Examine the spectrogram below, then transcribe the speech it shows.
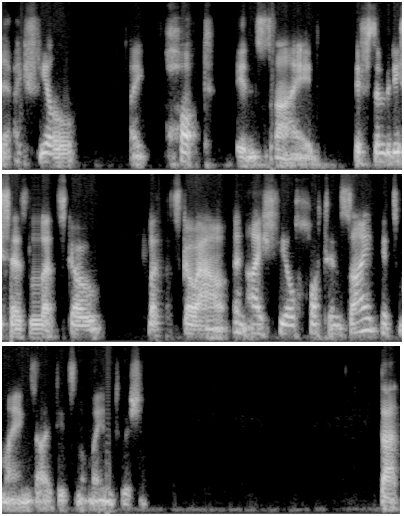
I feel like hot inside. If somebody says, let's go, let's go out, and I feel hot inside, it's my anxiety, it's not my intuition. That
